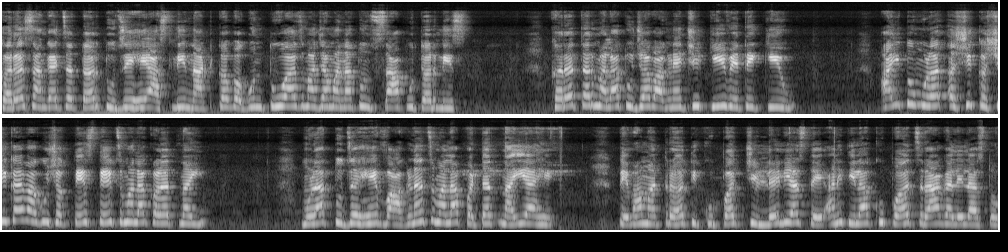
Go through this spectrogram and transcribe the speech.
खरं सांगायचं तर तुझे हे असली नाटकं बघून तू आज माझ्या मनातून साप उतरलीस. खरं तर मला तुझ्या वागण्याची कीव येते कीव. आई तू मुळात अशी कशी काय वागू शकतेस तेच मला कळत नाही. मुळात तुझं हे वागणंच मला पटत नाही आहे. तेव्हा मात्र ती खूपच चिडलेली असते आणि तिला खूपच राग आलेला असतो.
